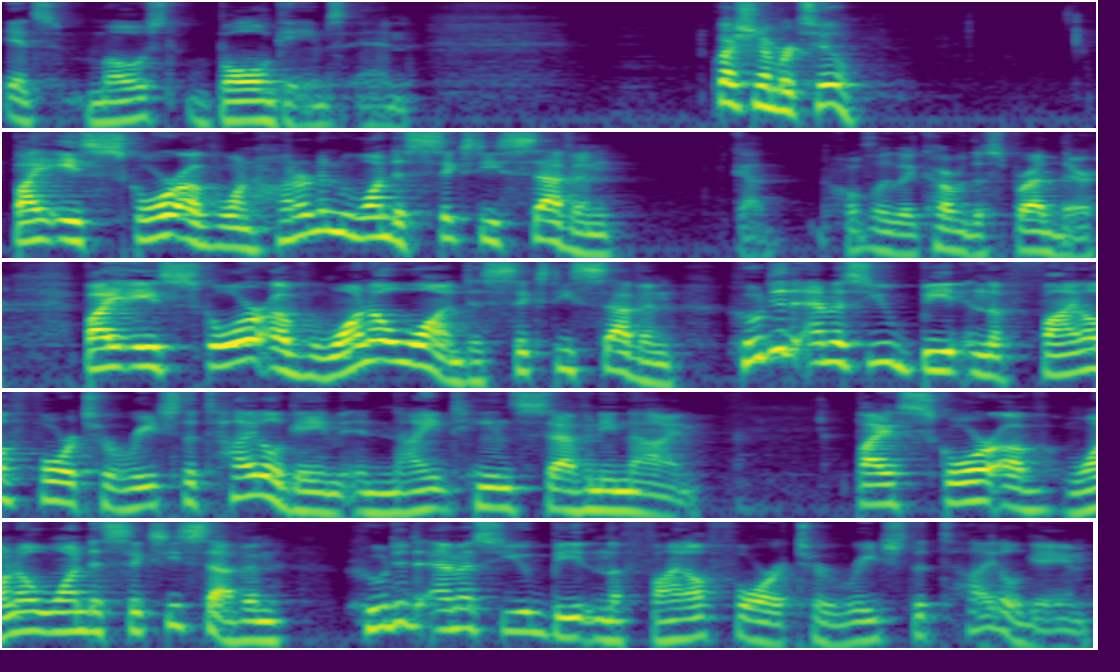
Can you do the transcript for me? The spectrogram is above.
its most bowl games in? Question number two by a score of 101 to 67. God, hopefully they cover the spread there. By a score of 101 to 67, who did MSU beat in the Final Four to reach the title game in 1979? By a score of 101 to 67, who did MSU beat in the Final Four to reach the title game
